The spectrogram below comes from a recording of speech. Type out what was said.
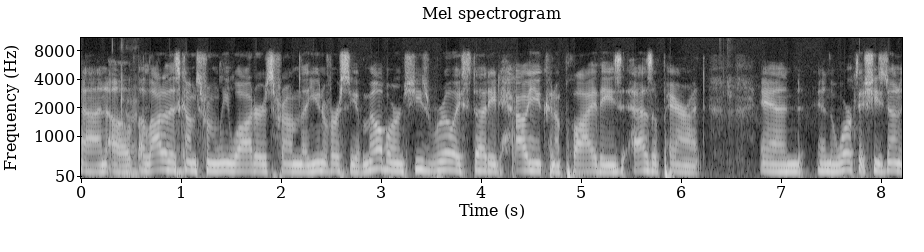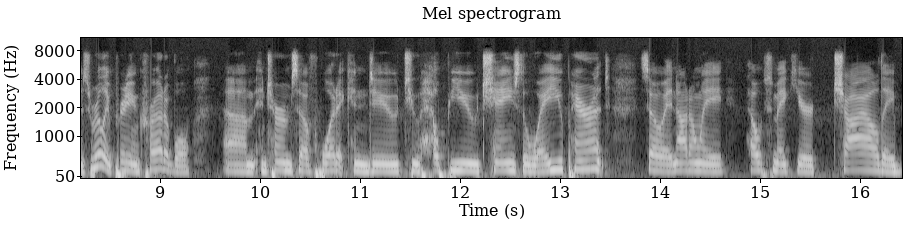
And a, Okay. a lot of this comes from Lea Waters from the University of Melbourne. She's really studied how you can apply these as a parent. And, and the work that she's done is really pretty incredible um, in terms of what it can do to help you change the way you parent. So it not only helps make your child a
